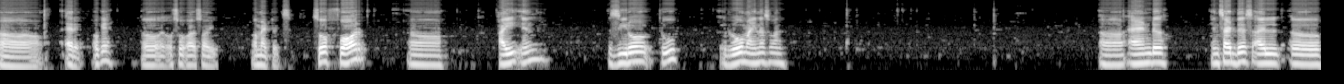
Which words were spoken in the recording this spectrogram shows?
uh, array. Okay. Uh, so uh, sorry a matrix. So for i in 0 to row minus 1 uh, and inside this I'll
